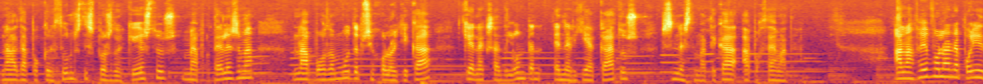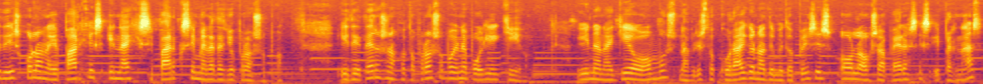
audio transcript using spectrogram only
να ανταποκριθούν στις προσδοκίες τους, με αποτέλεσμα να αποδομούνται ψυχολογικά και να εξαντλούν τα ενεργειακά τους συναισθηματικά αποθέματα. Αναμφίβολα είναι πολύ δύσκολο να υπάρχεις ή να έχεις υπάρξει με ένα τέτοιο πρόσωπο. Ιδιαίτερα όταν αυτό το πρόσωπο είναι πολύ οικείο. Είναι αναγκαίο όμως να βρεις το κουράγιο να αντιμετωπίσεις όλα όσα πέρασες ή περνάς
